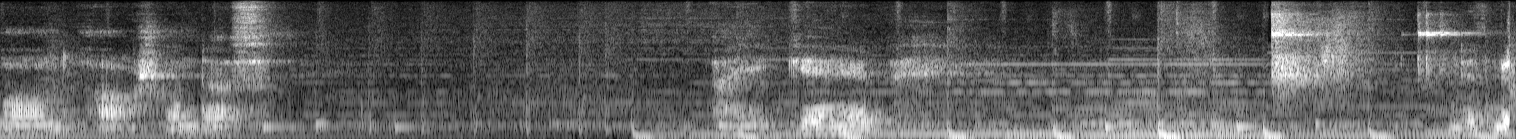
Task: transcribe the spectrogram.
und auch schon das Eigelb. Und jetzt mit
